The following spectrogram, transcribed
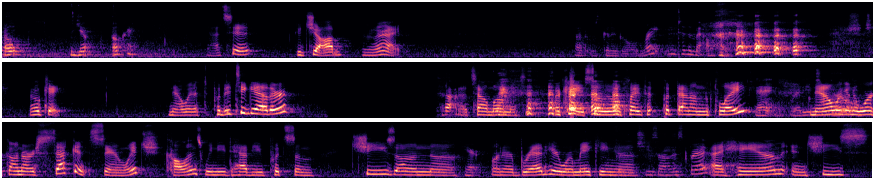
Oh, yep. Okay. That's it. Good job. All right. I thought it was going to go right into the mouth. Okay. Now we have to put it together. That's how mom makes it. Okay, so we want to put that on the plate. Okay, ready Now to we're going to work on our second sandwich. Collins, we need to have you put some cheese on uh, Here. on our bread here. We're making a, cheese on this bread. a ham and cheese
